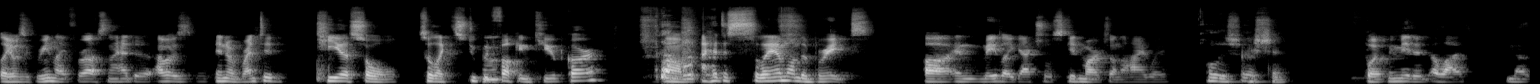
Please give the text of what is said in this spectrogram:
Like it was a green light for us, and I had to. I was in a rented Kia Soul, so like stupid Mhm. fucking cube car. Um, I had to slam on the brakes, uh, and made like actual skid marks on the highway. Holy Oh, shit. shit. But we made it alive. No.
